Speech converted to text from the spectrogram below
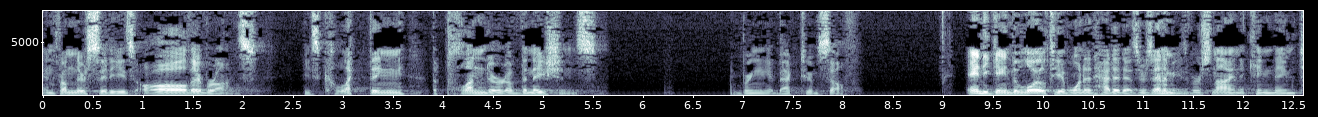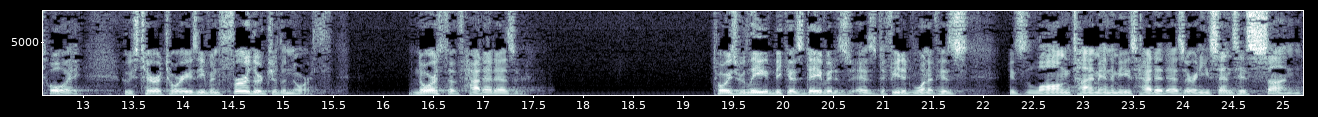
and from their cities all their bronze. He's collecting the plunder of the nations and bringing it back to himself. And he gained the loyalty of one of Hadadezer's enemies. Verse 9, the king named Toi, whose territory is even further to the north, north of Hadadezer. Toi's relieved because David has, has defeated one of his, his longtime enemies, Hadadezer, and he sends his son,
